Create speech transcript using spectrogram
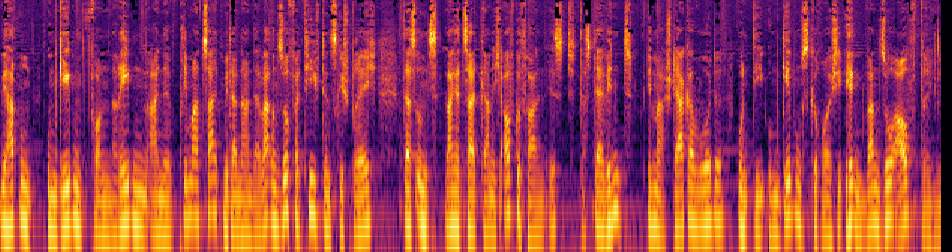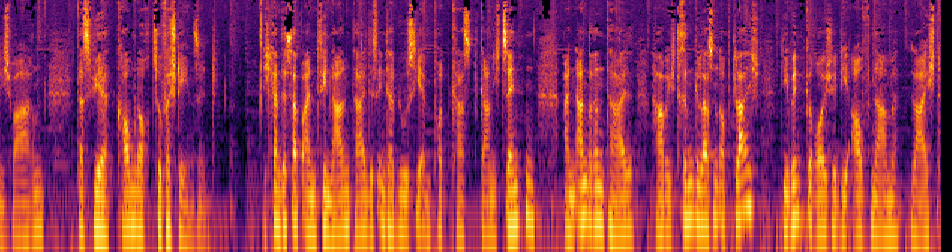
Wir hatten, umgeben von Reben, eine prima Zeit miteinander, waren so vertieft ins Gespräch, dass uns lange Zeit gar nicht aufgefallen ist, dass der Wind immer stärker wurde und die Umgebungsgeräusche irgendwann so aufdringlich waren, dass wir kaum noch zu verstehen sind. Ich kann deshalb einen finalen Teil des Interviews hier im Podcast gar nicht senden. Einen anderen Teil habe ich drin gelassen, obgleich die Windgeräusche die Aufnahme leicht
